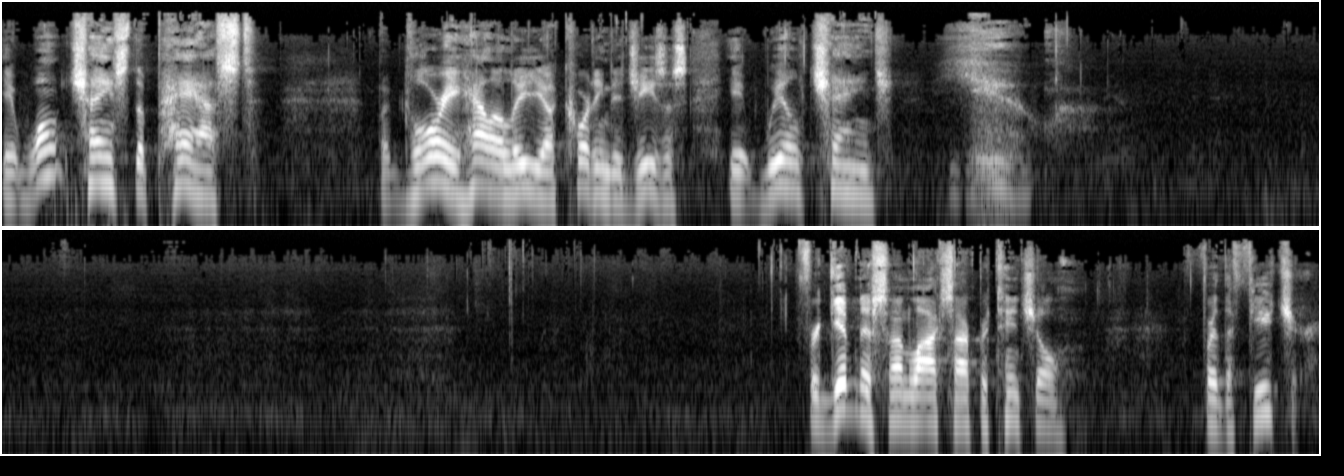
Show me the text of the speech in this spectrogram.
It won't change the past, but glory, hallelujah, according to Jesus, it will change you. Forgiveness unlocks our potential for the future.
